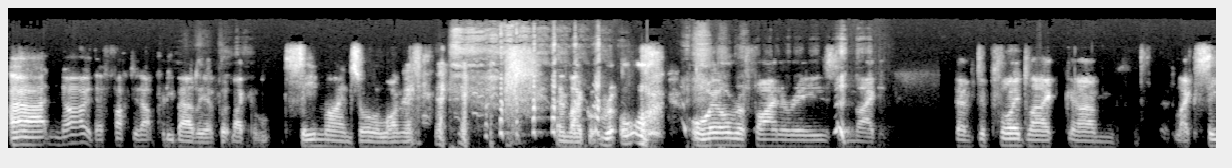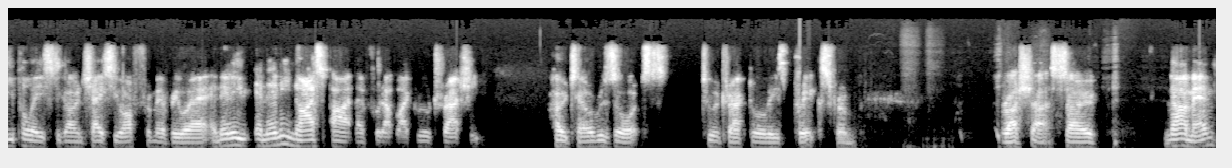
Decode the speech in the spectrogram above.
Uh no, they fucked it up pretty badly. I put like sea mines all along it and like re- oil refineries and like they've deployed like um like sea police to go and chase you off from everywhere. And any and any nice part they put up like real trashy hotel resorts to attract all these pricks from Russia. So no man.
